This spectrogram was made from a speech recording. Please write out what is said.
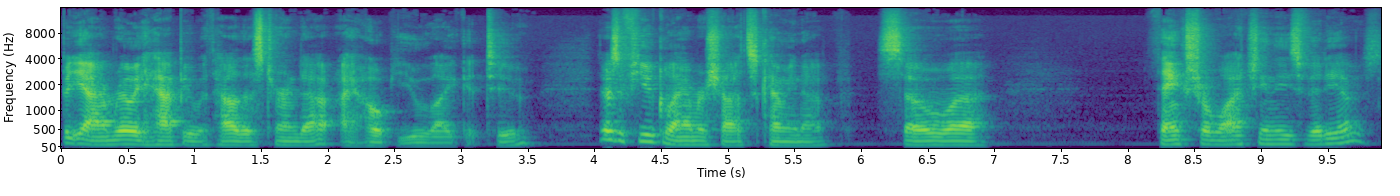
but yeah, I'm really happy with how this turned out. I hope you like it too. There's a few glamour shots coming up. So uh, thanks for watching these videos.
